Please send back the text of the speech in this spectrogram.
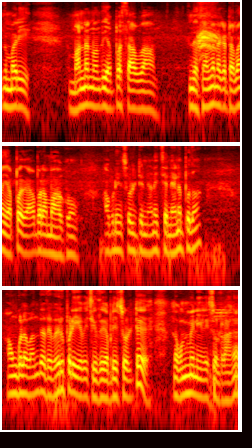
இந்த மாதிரி மன்னன் வந்து எப்போ சாவான்? இந்த சந்தனக்கட்டெல்லாம் எப்போ வியாபாரம் ஆகும் அப்படின்னு சொல்லிட்டு நினச்ச நினப்பு தான் அவங்கள வந்து அதை வெறுப்படைய வச்சுது அப்படின்னு சொல்லிட்டு இந்த உண்மை நிலை சொல்கிறாங்க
